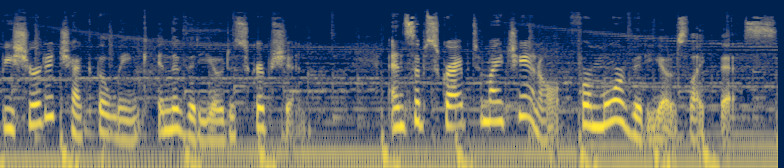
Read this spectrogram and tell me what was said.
be sure to check the link in the video description. And subscribe to my channel for more videos like this.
